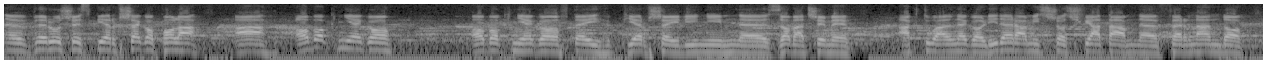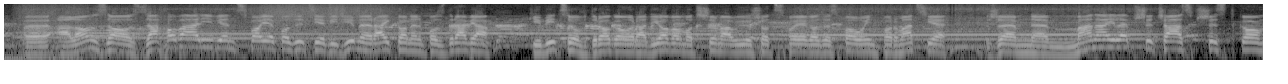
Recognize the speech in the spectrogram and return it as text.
e, wyruszy z pierwszego pola, a obok niego Obok niego w tej pierwszej linii e, zobaczymy aktualnego lidera Mistrzostw Świata e, Fernando e, Alonso. Zachowali więc swoje pozycje. Widzimy, Raikkonen pozdrawia kibiców drogą radiową. Otrzymał już od swojego zespołu informację, że ma najlepszy czas. Wszystko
